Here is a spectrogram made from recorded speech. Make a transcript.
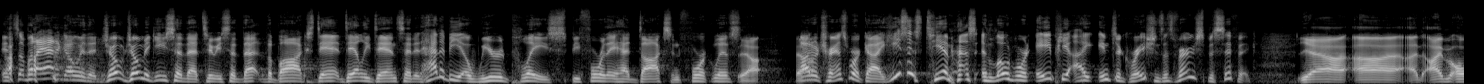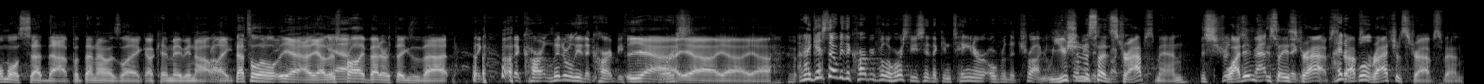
It's but I had to go with it. Joe Joe McGee said that too. He said that the box. Dan, Daily Dan said it had to be a weird place before they had docks and forklifts. Yeah, yeah. Auto transport guy. He says TMS and loadboard API integrations. That's very specific. Yeah, uh, I, I almost said that, but then I was like, okay, maybe not. Like that's a little. Yeah, yeah. There's Yeah. probably better things than that. Like the cart, literally the cart before the yeah, horse. yeah, yeah, yeah. Yeah. And I guess that would be the cart before the horse if you say the container over the truck. You should have said straps, man. The stra- Why didn't you say straps? Straps, well- ratchet straps, man.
